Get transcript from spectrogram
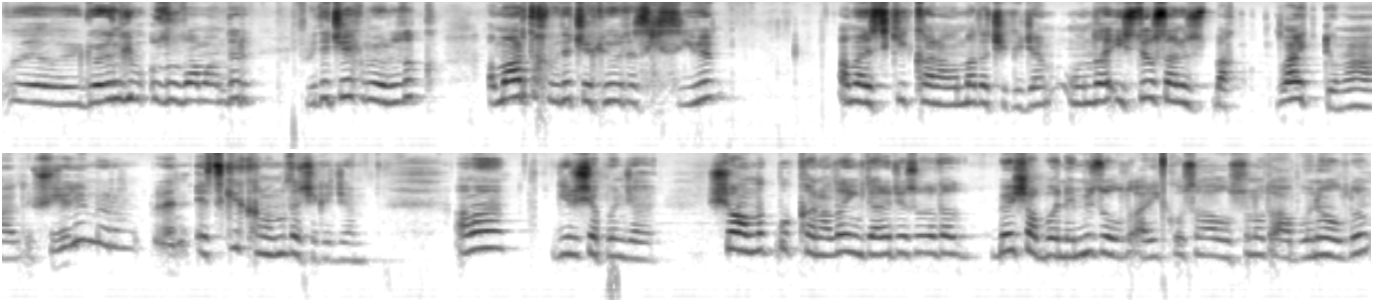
e, Gördüğünüz gibi uzun zamandır video çekmiyorduk. Ama artık video çekiyoruz eskisi gibi. Ama eski kanalıma da çekeceğim. Onu da istiyorsanız bak like diyorum ha. Bir şey demiyorum. Ben eski kanalımı da çekeceğim. Ama giriş yapınca. Şu anlık bu kanala İngiltere Cesur'da da 5 abonemiz oldu. Aliko sağ olsun o da abone oldu.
